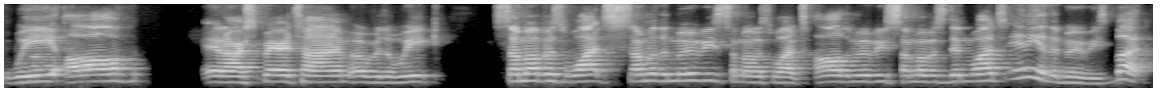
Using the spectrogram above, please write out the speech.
We all, in our spare time over the week, some of us watched some of the movies, some of us watched all the movies, some of us didn't watch any of the movies, but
